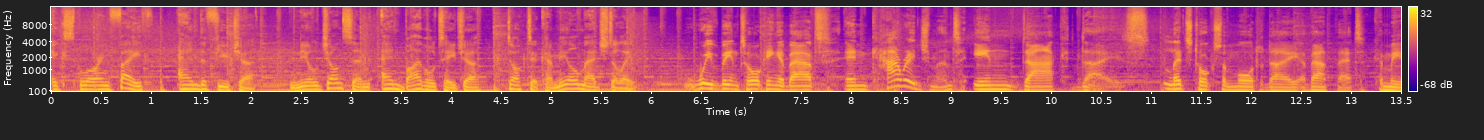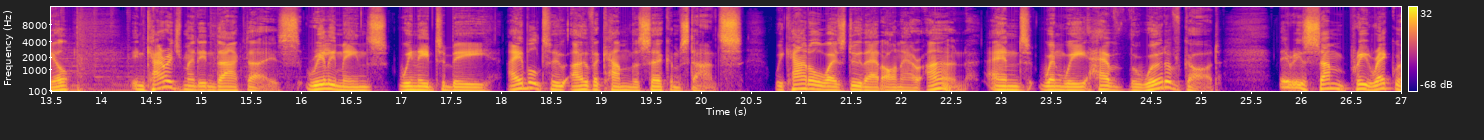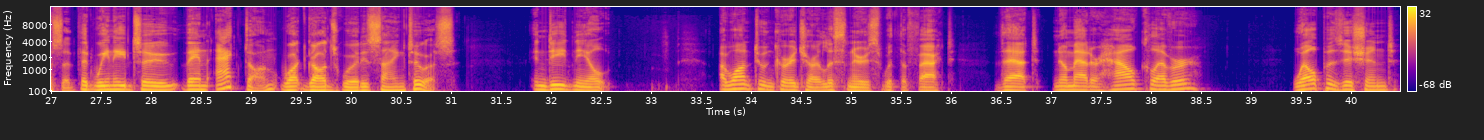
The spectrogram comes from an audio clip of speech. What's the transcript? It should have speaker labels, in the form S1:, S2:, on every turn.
S1: exploring faith and the future. Neil Johnson and Bible teacher Dr. Kameel Majdali.
S2: We've been talking about encouragement in dark days. Let's talk some more today about that, Kameel. Encouragement in dark days really means we need to be able to overcome the circumstance. We can't always do that on our own. And when we have the Word of God, there is some prerequisite that we need to then act on what God's Word is saying to us.
S3: Indeed, Neil, I want to encourage our listeners with the fact that no matter how clever, well positioned,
